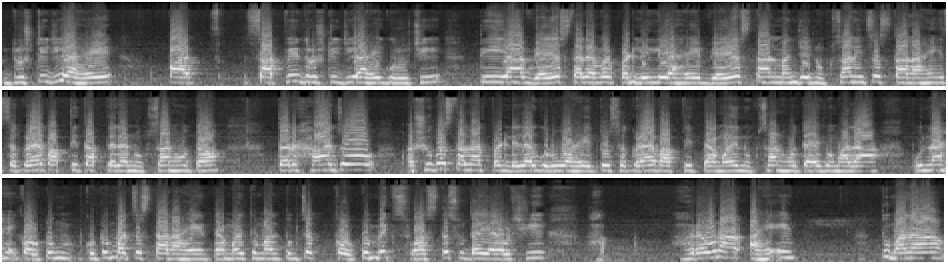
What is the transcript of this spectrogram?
दृष्टी जी आहे पाच सातवी दृष्टी जी आहे गुरुची ती या व्ययस्थानावर पडलेली आहे. व्ययस्थान म्हणजे नुकसानीचं स्थान आहे. सगळ्या बाबतीत आपल्याला नुकसान होतं. तर हा जो अशुभ स्थानात पडलेला गुरु आहे तो सगळ्या बाबतीत त्यामुळे नुकसान होत आहे. तुम्हाला पुन्हा हे कौटुंब कुटुंबाचं स्थान आहे. त्यामुळे तुम्हाला तुमचं कौटुंबिक स्वास्थ्य सुद्धा यावर्षी ह- हरवणार आहे. तुम्हाला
